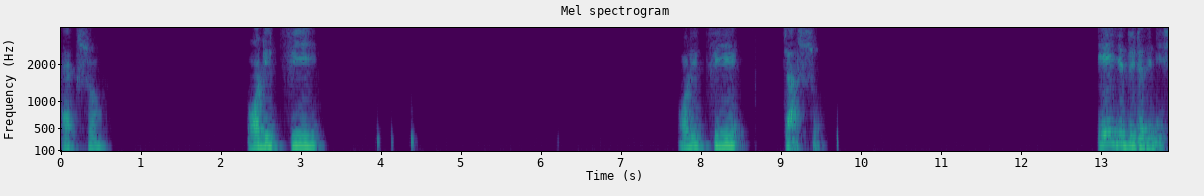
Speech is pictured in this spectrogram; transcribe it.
একশো। অডিট ফি অডিট ফি চারশো। এই যে দুইটা জিনিস,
